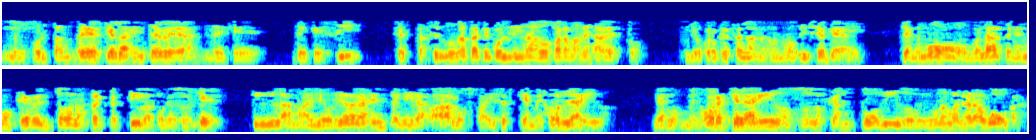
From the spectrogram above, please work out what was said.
Lo importante es que la gente vea de que, de que sí se está haciendo un ataque coordinado para manejar esto. Yo creo que esa es la mejor noticia que hay. Tenemos, ¿verdad? Tenemos que ver todas las perspectivas. Por eso es que la mayoría de la gente mira a los países que mejor le ha ido y a los mejores que le han ido son los que han podido, de una manera u otra,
